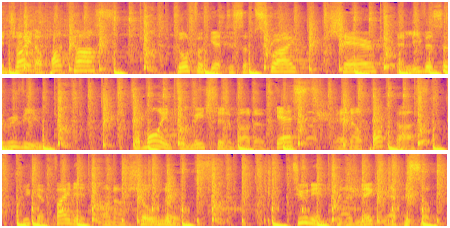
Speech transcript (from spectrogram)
Enjoyed our podcast? Don't forget to subscribe, share, and leave us a review. For more information about our guests and our podcast, you can find it on our show notes. Tune in to the next episode.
